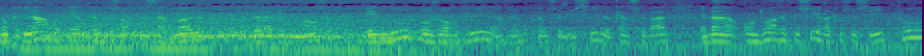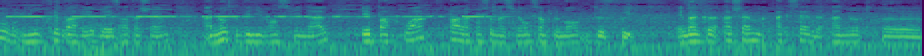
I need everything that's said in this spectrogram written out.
Donc l'arbre est en quelque sorte le symbole de la délivrance. Et nous, aujourd'hui, un jour comme celui-ci, le 15 cheval, eh ben, on doit réfléchir à tout ceci pour nous préparer, Bezrat Hashem, à notre délivrance finale. Et par quoi Par la consommation simplement de fruits. Et bien que Hachem accède à notre euh,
